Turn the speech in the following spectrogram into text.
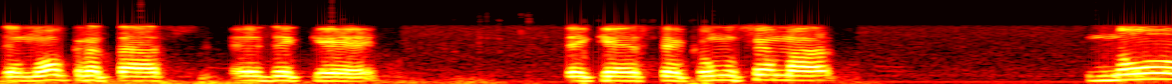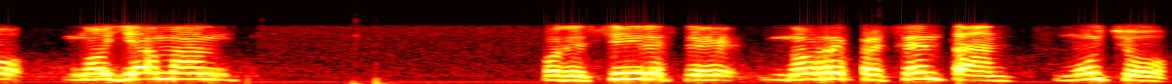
demócratas es de que de que este cómo se llama no no llaman por decir este no representan mucho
